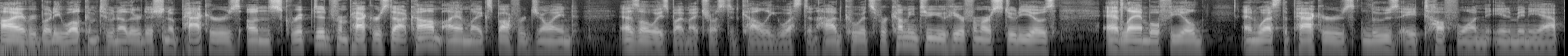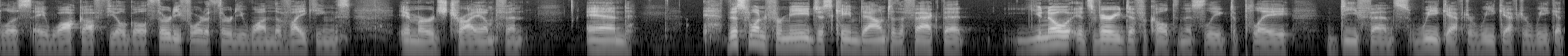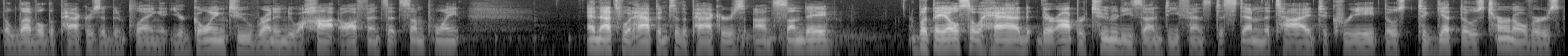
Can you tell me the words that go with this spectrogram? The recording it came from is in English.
Hi, everybody. Welcome to another edition of Packers Unscripted from Packers.com. I am Mike Spofford, joined, as always, by my trusted colleague, Weston Hodkiewicz. We're coming to you here from our studios at Lambeau Field. And West, the Packers lose a tough one in Minneapolis, a walk-off field goal, 34 to 31. The Vikings emerge triumphant. And this one for me just came down to the fact that you know it's very difficult in this league to play defense week after week after week at the level the Packers have been playing it. You're going to run into a hot offense at some point, and that's what happened to the Packers on Sunday. But they also had their opportunities on defense to stem the tide, to create those, to get those turnovers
